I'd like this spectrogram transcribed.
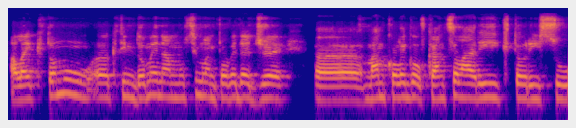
Ale k tomu, e, k tým domenám musím len povedať, že uh, mám kolegov v kancelárii, ktorí sú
